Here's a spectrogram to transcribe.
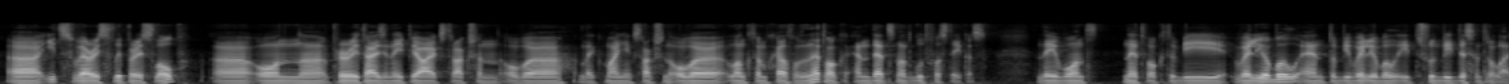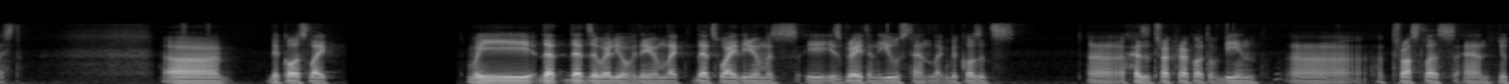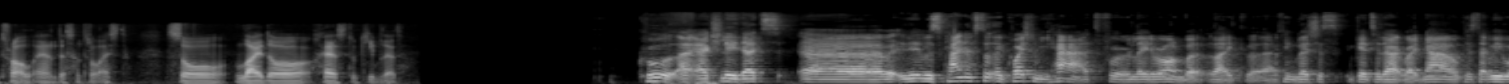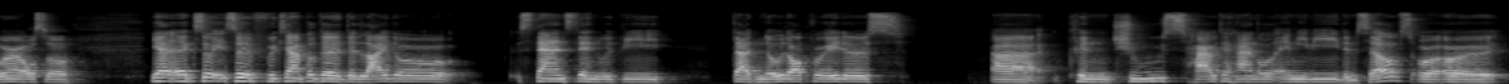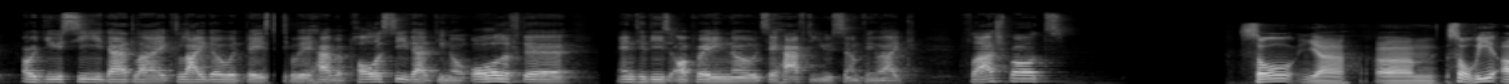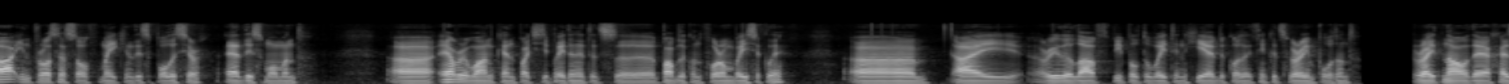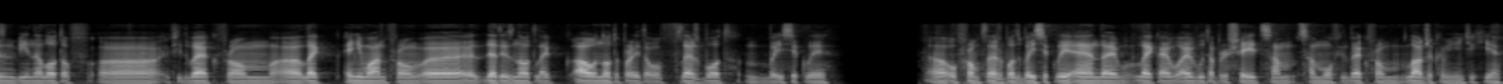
uh, it's very slippery slope uh, on uh, prioritizing APR extraction over like money extraction over long-term health of the network, and that's not good for stakers. They want network to be valuable, and to be valuable, it should be decentralized. Uh, because like we that that's the value of Ethereum. Like that's why Ethereum is is great and used, and like because it's uh, has a track record of being uh, trustless and neutral and decentralized. So Lido has to keep that. Cool. actually, that's uh, it was kind of a question we had for later on, but like I think let's just get to that right now because that we were also, yeah. Like, so so for example, the the Lido stance then would be that node operators uh, can choose how to handle MEV themselves, or or or do you see that like Lido would basically basically have a policy that you know all of the entities operating nodes they have to use something like flashbots so yeah um, so we are in process of making this policy at this moment. Uh, everyone can participate in it. It's a public on forum basically. Uh, i really love people to wait in here because i think it's very important. Right now there hasn't been a lot of uh, feedback from uh, like anyone from uh, that is not like our node operator of flashbot basically uh, or from flashbots basically and i like I, I, would appreciate some some more feedback from larger community here.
